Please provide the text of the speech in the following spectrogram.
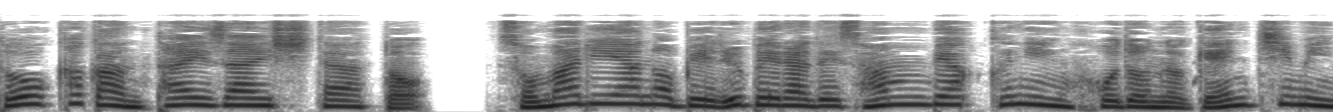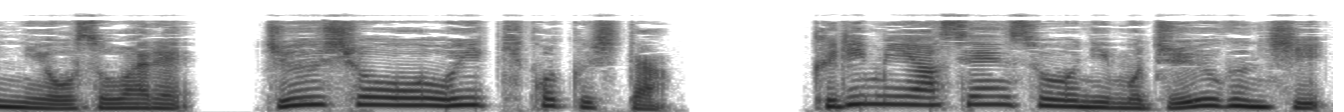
10日間滞在した後、ソマリアのベルベラで300人ほどの現地民に襲われ、重傷を負い帰国した。クリミア戦争にも従軍し、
